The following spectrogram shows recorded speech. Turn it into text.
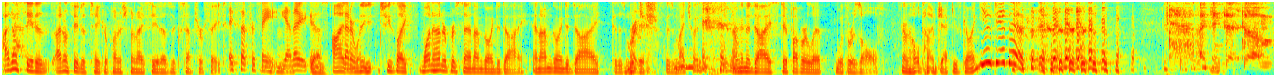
I don't see it as I don't see it as take her punishment. I see it as accept her fate. except for fate. Yeah, there you go. Yes, I, better the- words. she's like 100%. I'm going to die, and I'm going to die Because it's my British. Because it's my choice. I'm going to die stiff upper lip with resolve. And the whole time Jackie's going, "You did this." I think that um, the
